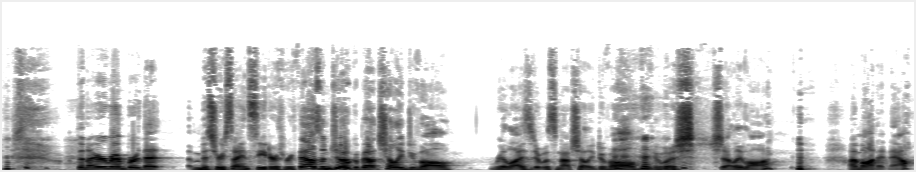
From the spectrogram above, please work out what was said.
then I remember that Mystery Science Theater 3000 joke about Shelley Duvall. Realized it was not Shelley Duvall, it was Shelley Long. I'm on it now.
